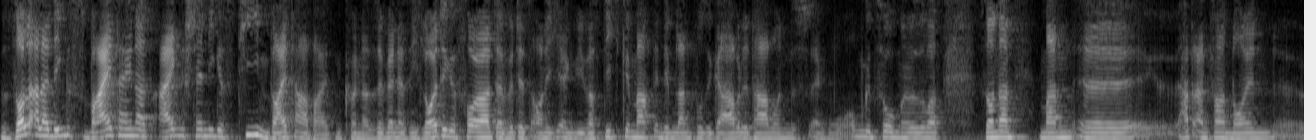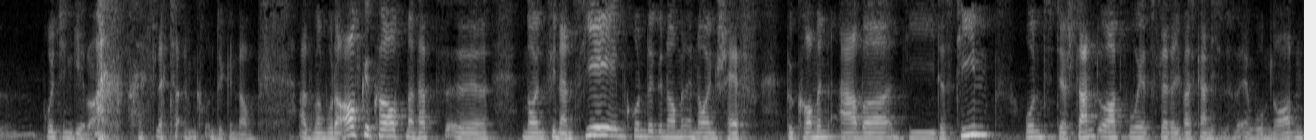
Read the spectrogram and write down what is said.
soll allerdings weiterhin als eigenständiges Team weiterarbeiten können. Also da werden jetzt nicht Leute gefeuert, da wird jetzt auch nicht irgendwie was dicht gemacht in dem Land, wo sie gearbeitet haben und ist irgendwo umgezogen oder sowas, sondern man äh, hat einfach einen neuen äh, Brötchengeber bei Flatter im Grunde genommen. Also man wurde aufgekauft, man hat äh, einen neuen Finanzier im Grunde genommen, einen neuen Chef bekommen, aber die, das Team und der Standort, wo jetzt Flatter, ich weiß gar nicht, ist irgendwo im Norden,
